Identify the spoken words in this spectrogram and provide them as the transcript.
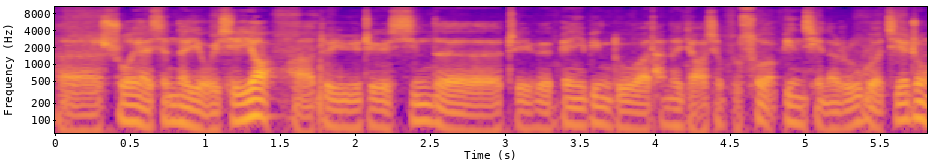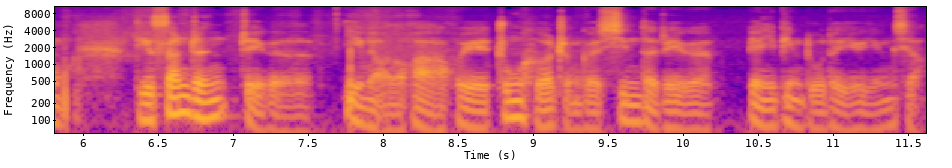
呃，说呀，现在有一些药啊，对于这个新的这个变异病毒啊，它的疗效不错，并且呢，如果接种第三针这个疫苗的话，会中和整个新的这个变异病毒的一个影响。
